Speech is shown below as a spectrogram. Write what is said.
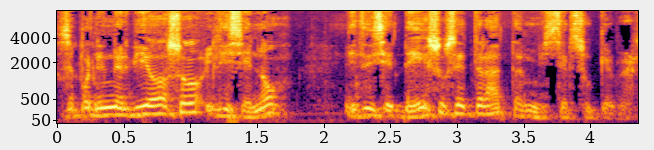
se pone nervioso y le dice, no. Entonces dice, de eso se trata, Mr. Zuckerberg,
